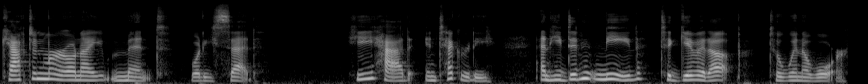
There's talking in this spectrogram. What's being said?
Captain Moroni meant what he said. He had integrity, and he didn't need to give it up to win a war.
